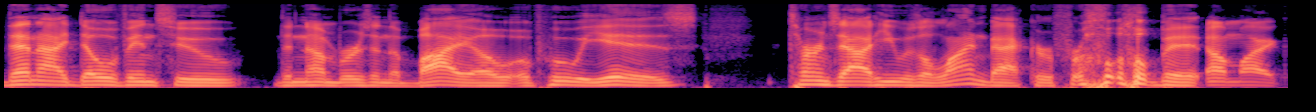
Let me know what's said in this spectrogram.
then I dove into the numbers and the bio of who he is turns out he was a linebacker for a little bit. I'm like,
